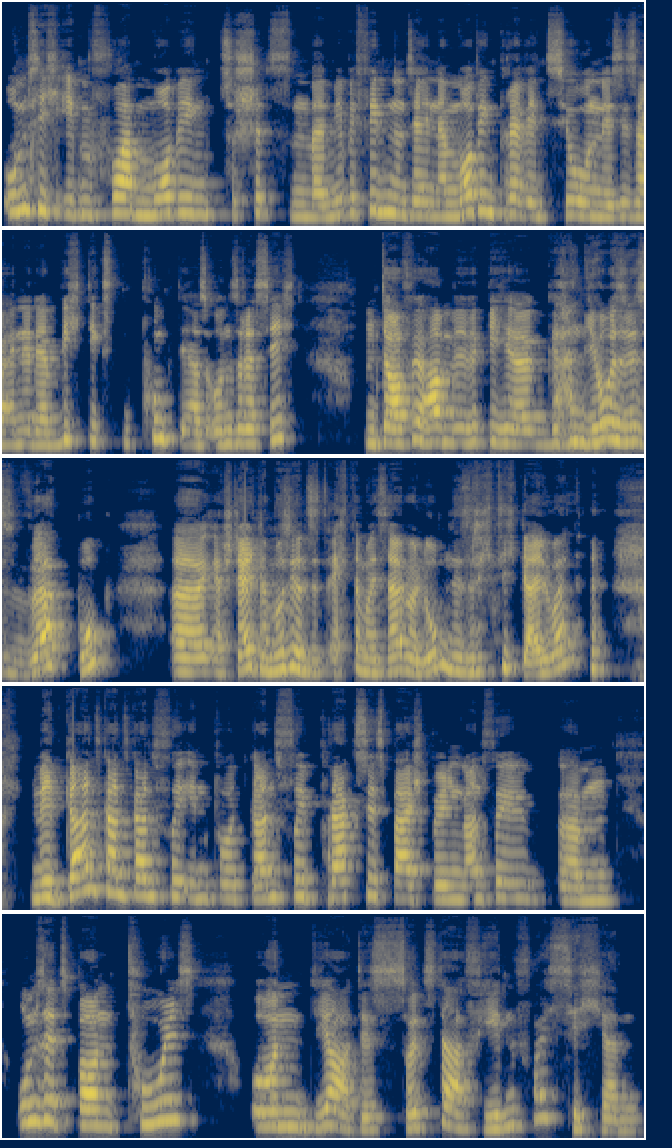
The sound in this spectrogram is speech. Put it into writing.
um sich eben vor Mobbing zu schützen. Weil wir befinden uns ja in der Mobbingprävention. Das ist ja einer der wichtigsten Punkte aus unserer Sicht. Und dafür haben wir wirklich ein grandioses Workbook äh, erstellt. Da muss ich uns jetzt echt einmal selber loben, das ist richtig geil geworden. Mit ganz, ganz, ganz viel Input, ganz viel Praxisbeispielen, ganz viel ähm, umsetzbaren Tools. Und ja, das sollst du auf jeden Fall sichern.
